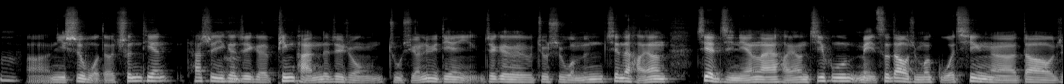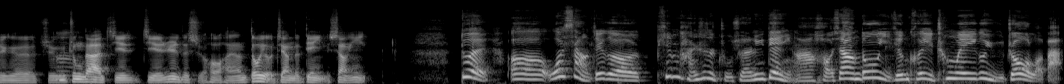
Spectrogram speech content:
嗯啊，你是我的春天。它是一个这个拼盘的这种主旋律电影，这个就是我们现在好像这几年来，好像几乎每次到什么国庆啊，到这个这个重大节节日的时候，好像都有这样的电影上映。对，呃，我想这个拼盘式的主旋律电影啊，好像都已经可以称为一个宇宙了吧？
